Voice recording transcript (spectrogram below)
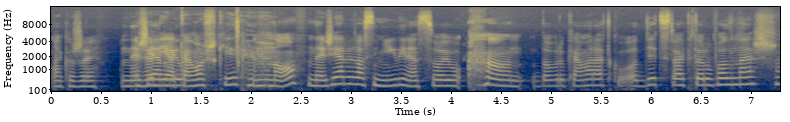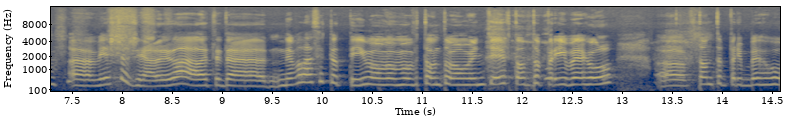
Akože nežiarlila... Ženy a kamošky. No, nežiarlila si nikdy na svoju dobrú kamarátku od detstva, ktorú poznáš? Uh, vieš, čo žiarlila, ale teda nebola si to tým v tomto momente, v tomto príbehu. Uh, v tomto príbehu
